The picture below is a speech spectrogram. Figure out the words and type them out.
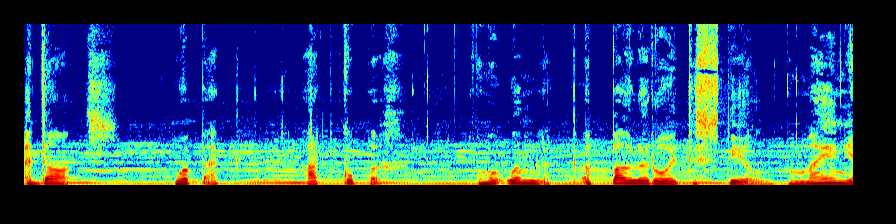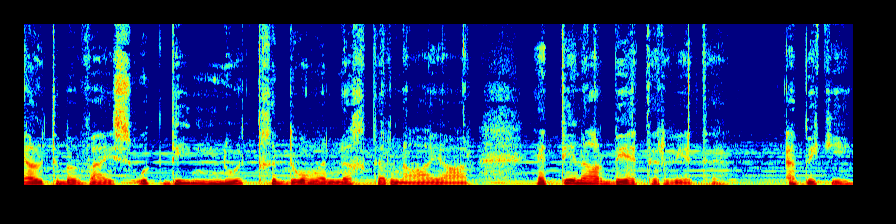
'n dans. Hoop ek hardkoppig om 'n oomblik 'n polaroid te steel om my en jou te bewys ook die noodgedwonge nugter najaar het teen haar beter wete 'n bietjie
